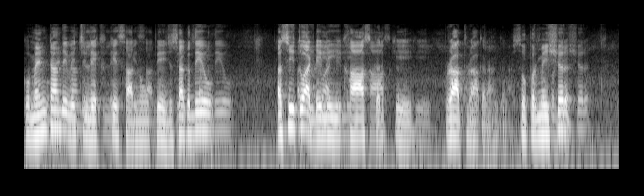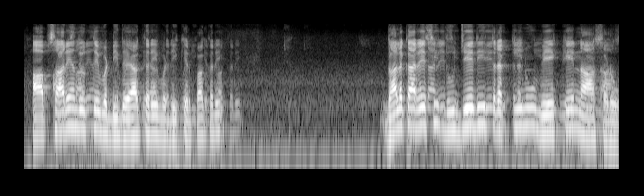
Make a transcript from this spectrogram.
ਕਮੈਂਟਾਂ ਦੇ ਵਿੱਚ ਲਿਖ ਕੇ ਸਾਨੂੰ ਭੇਜ ਸਕਦੇ ਹੋ। ਅਸੀਂ ਤੁਹਾਡੇ ਲਈ ਖਾਸ ਕਰਕੇ ਪ੍ਰਾਰਥਨਾ ਕਰਾਂਗੇ। ਸੋ ਪਰਮੇਸ਼ਰ ਆਪ ਸਾਰਿਆਂ ਦੇ ਉੱਤੇ ਵੱਡੀ ਦਇਆ ਕਰੇ ਵੱਡੀ ਕਿਰਪਾ ਕਰੇ। ਗੱਲ ਕਰ ਰਹੇ ਸੀ ਦੂਜੇ ਦੀ ਤਰੱਕੀ ਨੂੰ ਵੇਖ ਕੇ ਨਾ ਸੜੋ।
